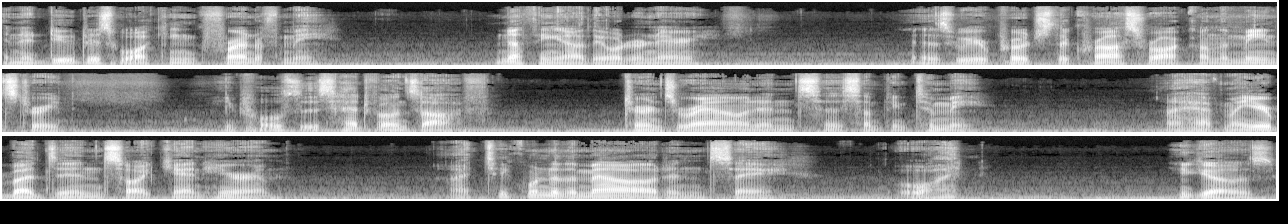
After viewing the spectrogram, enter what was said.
and a dude is walking in front of me. Nothing out of the ordinary. As we approach the crosswalk on the main street, he pulls his headphones off, turns around, and says something to me. I have my earbuds in so I can't hear him. I take one of them out and say, What? He goes,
